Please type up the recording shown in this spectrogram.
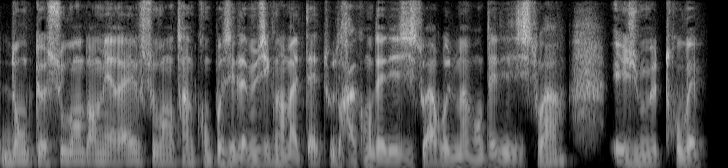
Donc, euh, souvent dans mes rêves, souvent en train de composer de la musique dans ma tête ou de raconter des histoires ou de m'inventer des histoires. Et je me trouvais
